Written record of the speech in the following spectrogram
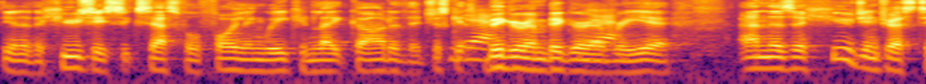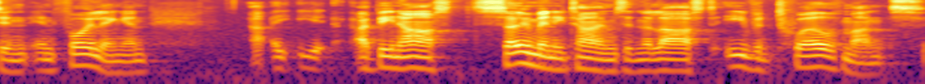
you know the hugely successful foiling week in Lake Garda that just gets yeah. bigger and bigger yeah. every year, and there's a huge interest in in foiling and. I, have been asked so many times in the last even 12 months,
